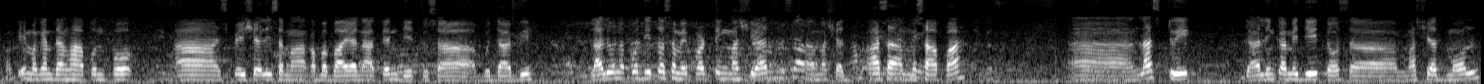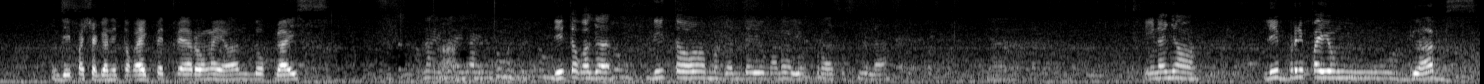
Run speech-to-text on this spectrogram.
Okay, magandang hapon po. Ah, especially sa mga kababayan natin dito sa Abu Dhabi. Lalo na po dito sa may parting Masyad, ah, Masyad, ah, sa Musapa. Ah, last week, galing kami dito sa Masyad Mall. Hindi pa siya ganito kahigpit pero ngayon, look guys. Ah, dito kaga dito maganda yung ano, yung process nila. Yan. Tingnan nyo, libre pa yung gloves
